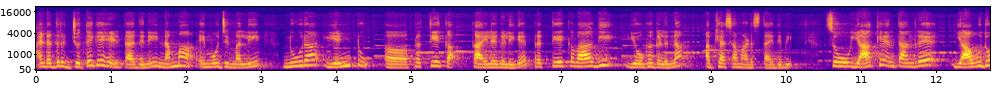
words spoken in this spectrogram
ಆ್ಯಂಡ್ ಅದರ ಜೊತೆಗೆ ಹೇಳ್ತಾ ಇದ್ದೀನಿ, ನಮ್ಮ ಎಮೋಜಿಮ್ಮಲ್ಲಿ ನೂರ ಎಂಟು ಪ್ರತ್ಯೇಕ ಕಾಯಿಲೆಗಳಿಗೆ ಪ್ರತ್ಯೇಕವಾಗಿ ಯೋಗಗಳನ್ನು ಅಭ್ಯಾಸ ಮಾಡಿಸ್ತಾ ಇದ್ದೀವಿ. ಸೊ ಯಾಕೆ ಅಂತ ಅಂದರೆ, ಯಾವುದೋ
